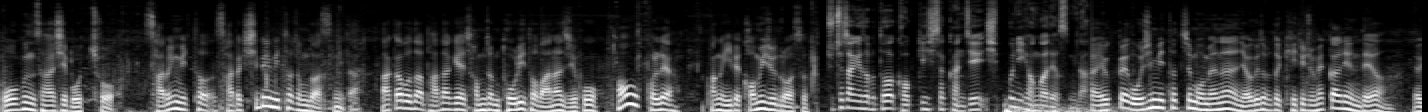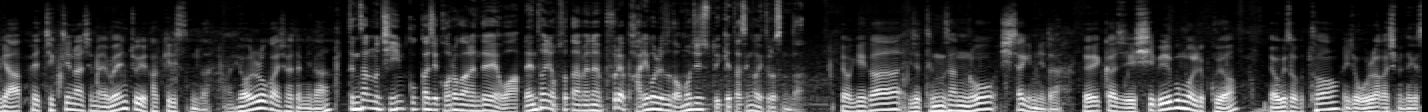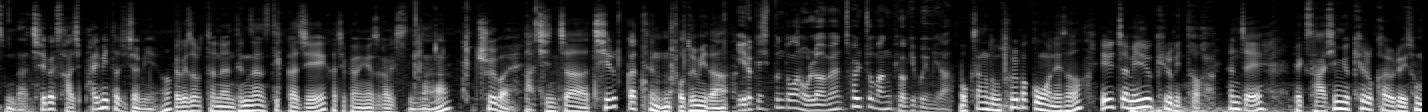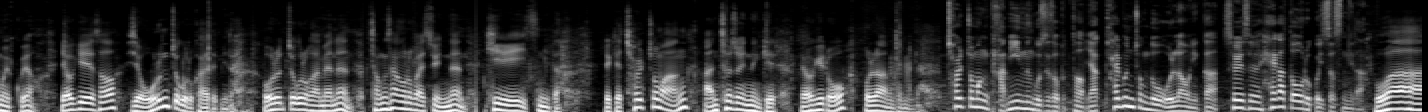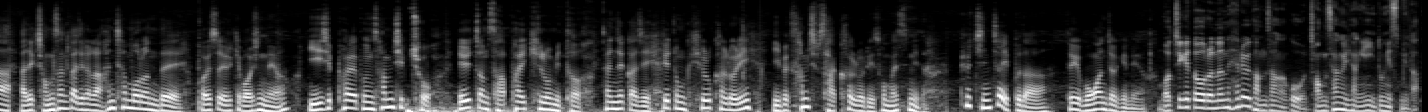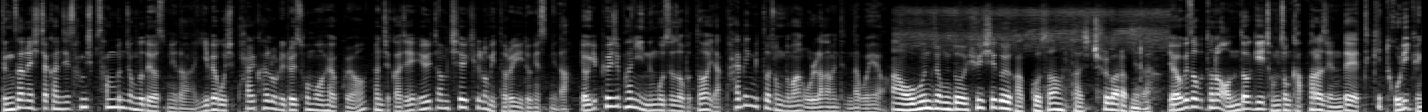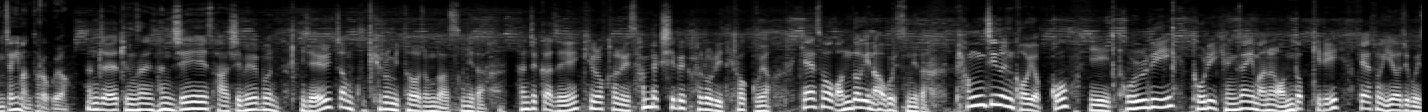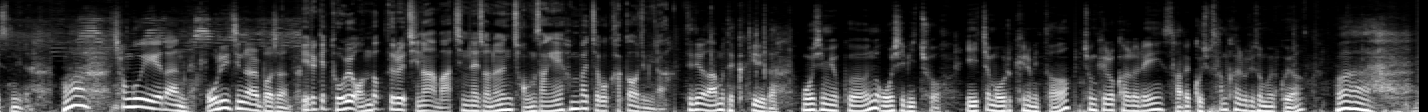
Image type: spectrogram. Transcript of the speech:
5분 45초 400m 411m 정도 왔습니다 아까보다 바닥에 점점 돌이 더 많아지고 어우 벌레야 방금 입에 거미줄 들어왔어. 주차장에서부터 걷기 시작한 지 10분이 경과되었습니다. 650m쯤 오면은 여기서부터 길이 좀 헷갈리는데요. 여기 앞에 직진하시면 왼쪽에 갓길 있습니다. 어, 여기로 가셔야 됩니다. 등산로 진입구까지 걸어가는데 와 랜턴이 없었다면 풀에 발이 걸려서 넘어질 수도 있겠다 생각이 들었습니다. 여기가 이제 등산로 시작입니다. 여기까지 11분 걸렸고요. 여기서부터 이제 올라가시면 되겠습니다. 748m 지점이에요. 여기서부터는 등산 스틱까지 같이 병행해서 가겠습니다. 출발. 아 진짜 칠흑 같은 어둠이다. 이렇게 10분 동안 올라오면 철조망 벽이 보입니다. 목상동 솔밭공원에서 1.16km 현재 146kcal 소모했고요. 여기에서 이제 오른쪽으로 가야 됩니다. 오른쪽으로 가면은 정상으로 갈 수 있는 길이 있습니다 이렇게 철조망 안 쳐져 있는 길 여기로 올라가면 됩니다 철조망 담이 있는 곳에서부터 약 8분 정도 올라오니까 슬슬 해가 떠오르고 있었습니다. 와 아직 정상까지 가려 한참 멀었는데 벌써 이렇게 멋있네요 28분 30초 1.48km 현재까지 필동 킬로칼로리 234칼로리 소모했습니다 표 진짜 이쁘다 되게 몽환적이네요 멋지게 떠오르는 해를 감상하고 정상을 향해 이동했습니다. 등산을 시작한 지 33분 정도 되었습니다. 258칼로리를 소모하였고요. 현재까지 1.7km를 이동했습니다. 여기 표지판이 있는 곳에서부터 약 800m 정도만 올라가면 된다고 해요. 한 5분 정도 휴식을 갖고서 다시 출발합니다. 여기서부터는 언덕이 점점 가파라지는데 특히 돌이 굉장히 많더라고요. 현재 등산한 지 41분, 이제 1.9km 정도 왔습니다. 현재까지 킬로칼로리 311칼로리 태웠고요. 계속 언덕이 나오고 있습니다. 평지는 거의 없고 이 돌이 돌이 굉장히 많은 언덕길이 계속 이어지고 있습니다. 와, 천국의 계단 오리지널 버전. 이렇게 돌 언덕들을 지나 마침내 저는 정상에 한 발자국 가까워집니다. 드디어 나무 데크길이다. 56분 52초, 2.56km, 총 킬로칼로리 493칼로리 소모했고요. 와,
